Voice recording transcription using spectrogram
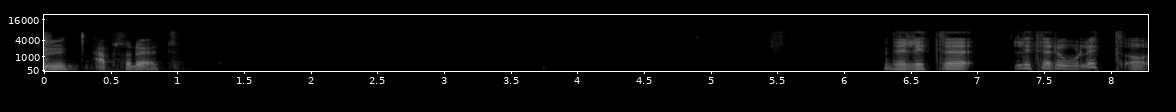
Mm, absolut. Det är lite, lite roligt att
